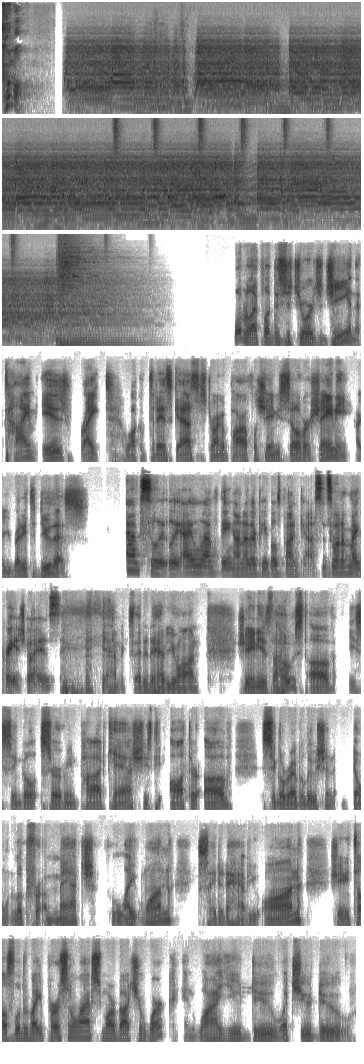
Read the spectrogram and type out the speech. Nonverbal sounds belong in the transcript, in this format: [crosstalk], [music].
Come on. Welcome to Lifeblood. This is George G, and the time is right. Welcome to today's guest, strong and powerful Shani Silver. Shani, are you ready to do this? Absolutely. I love being on other people's podcasts. It's one of my great joys. [laughs] yeah, I'm excited to have you on. Shani is the host of a single serving podcast. She's the author of Single Revolution. Don't look for a match, light one. Excited to have you on. Shani, tell us a little bit about your personal life, some more about your work, and why you do what you do.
